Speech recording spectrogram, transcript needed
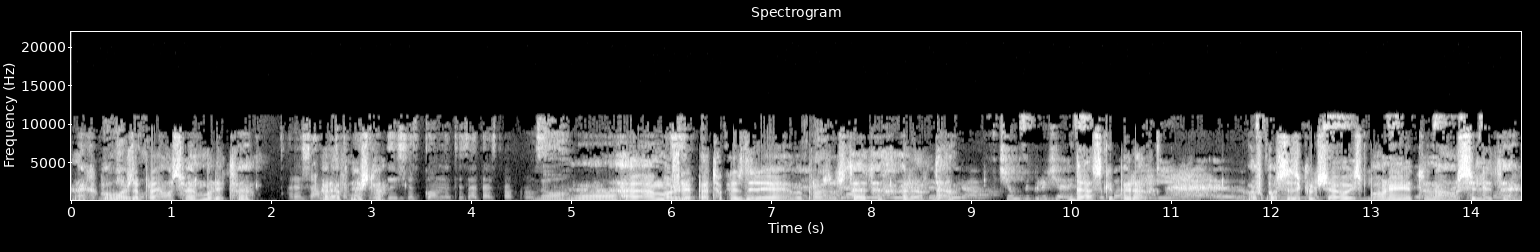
А какво може да правим освен молитва? Раф, нещо. А, може ли Петък да зададе въпрос в стаята? Раф, да. Да, скъпи Раф. В какво се заключава изпълнението на усилията?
